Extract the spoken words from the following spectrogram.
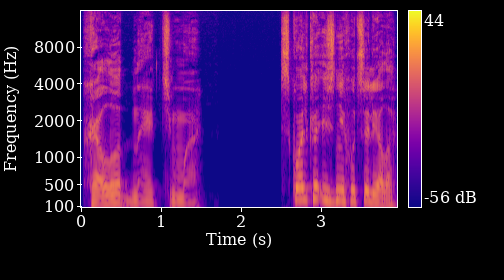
Холодная тьма. Сколько из них уцелело?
